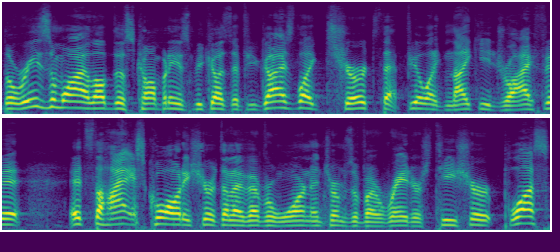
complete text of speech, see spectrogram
The reason why I love this company is because if you guys like shirts that feel like Nike Dri-FIT, it's the highest quality shirt that I've ever worn in terms of a Raiders t-shirt. Plus,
